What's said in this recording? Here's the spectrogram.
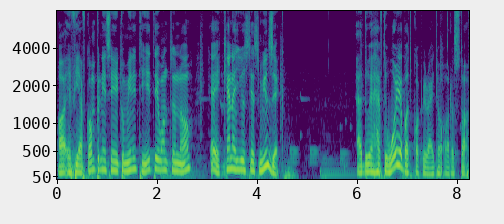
Or if you have companies in your community they want to know hey can i use this music? Uh, do i have to worry about copyright or other stuff?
